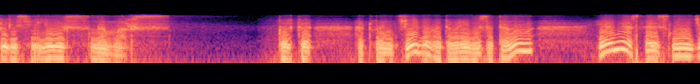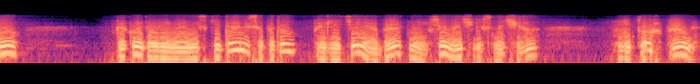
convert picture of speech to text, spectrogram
переселились на Марс. Только Атлантида в это время затонула, и они остались не у дел. Какое-то время они скитались, а потом прилетели обратно, и все начали сначала. Неплохо, правда?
